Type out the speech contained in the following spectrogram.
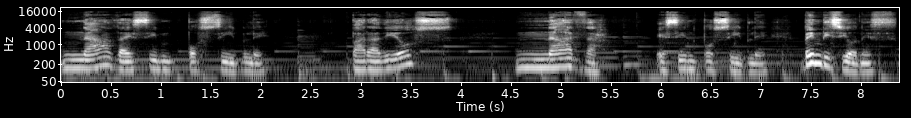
nada es imposible. Para Dios nada es imposible. Bendiciones.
